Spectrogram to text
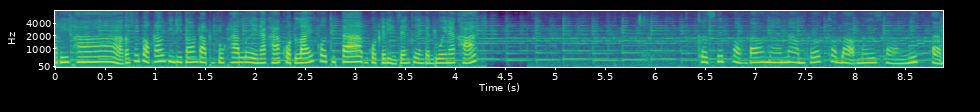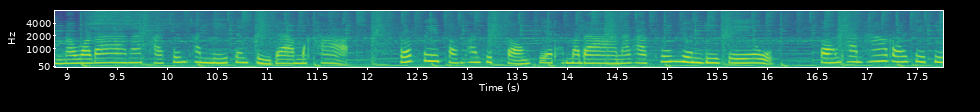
วัสดีค่ะกระซิบบอกเล่ายินดีต้อนรับทุกท่านเลยนะคะ กดไลค์ กดติดตาม กดกระดิ่งแจ้งเตือนกันด้วยนะคะกระซิบบอกเล่าแนะนำรถกระบะมือสองนิสสันนาวาร่านะคะ ซึ่งคันนี้เป็นสีดำค่ะ รถปี 2012 เกียร์ธรรมดานะคะ เครื่องยนต์ดีเซล 2,500 ซีซี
